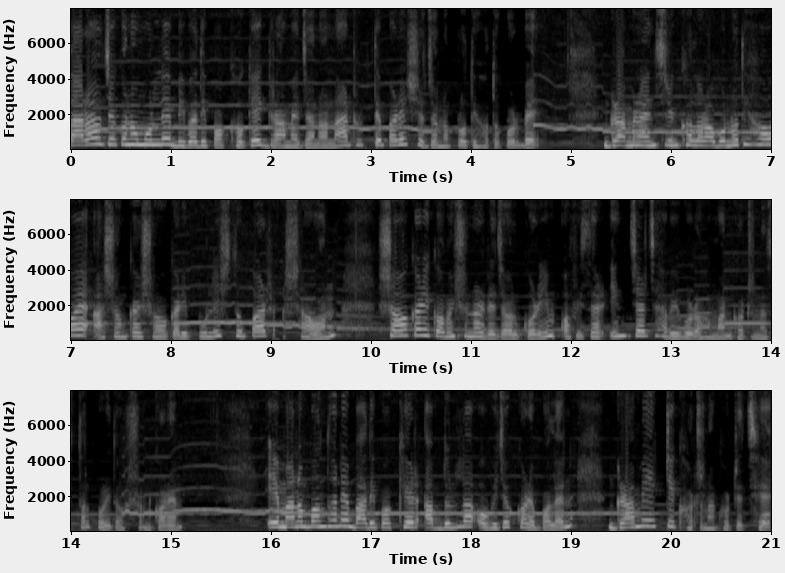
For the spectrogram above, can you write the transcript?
তারাও যে কোনো মূল্যে বিবাদী পক্ষকে গ্রামে যেন না ঢুকতে পারে, সেজন্য প্রতিহত করবে। গ্রামের আইন শৃঙ্খলার অবনতি হওয়ায় আশঙ্কায় সহকারী পুলিশ সুপার শাওন, সহকারী commissioner Rezaul Karim, officer incharge Habibur Rahman ঘটনাস্থল পরিদর্শন করেন। এ মানববন্ধনে বাদীপক্ষের আবদুল্লাহ অভিযোগ করে বলেন, গ্রামে একটি ঘটনা ঘটেছে।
